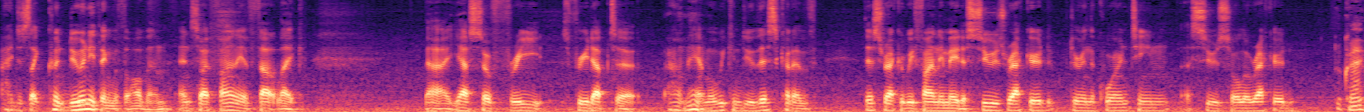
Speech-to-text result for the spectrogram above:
i just like couldn't do anything with all them. And so i finally have felt like uh, yeah so free freed up to oh man well we can do this kind of this record we finally made a Suze's record during the quarantine, a Suze's solo record. Okay.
